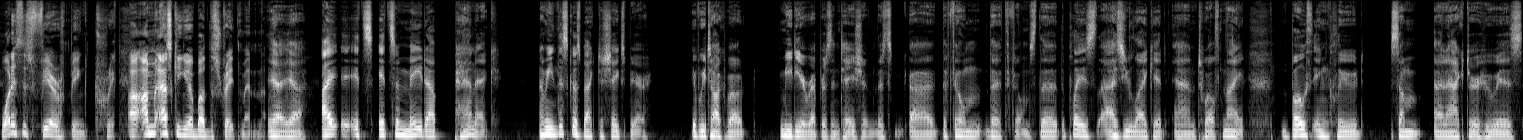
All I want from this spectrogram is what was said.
What is this fear of being tricked? Uh, I'm asking you about the straight men. now. yeah, yeah. I. It's it's a made up panic. I mean, this goes back to Shakespeare. If we talk about media representation, there's uh, the film, the films, the the plays As You Like It and Twelfth Night, both include some an actor who is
